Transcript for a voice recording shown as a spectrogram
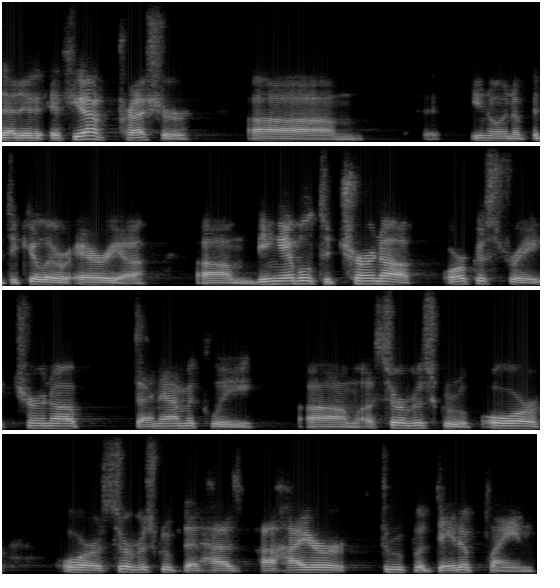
that if, if you have pressure, um, you know, in a particular area, um, being able to churn up, orchestrate, churn up dynamically um, a service group, or or a service group that has a higher throughput data plane,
